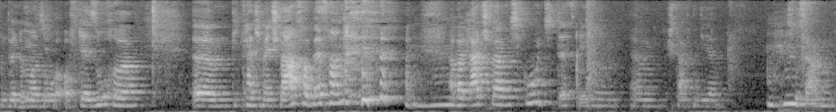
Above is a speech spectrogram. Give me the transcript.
Und bin immer so auf der Suche, ähm, wie kann ich meinen Schlaf verbessern. Mhm. Aber gerade schlafe ich gut, deswegen ähm, schlafen wir mhm. zusammen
